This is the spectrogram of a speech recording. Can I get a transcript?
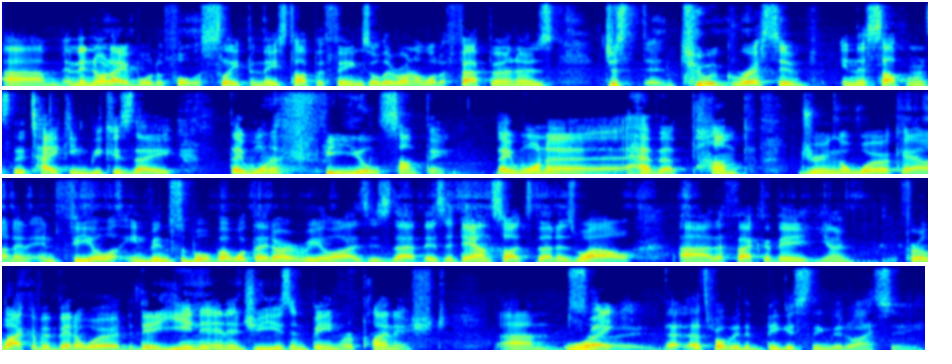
um, and they're not able to fall asleep and these type of things, or they're on a lot of fat burners. Just too aggressive in the supplements they're taking because they they want to feel something. They want to have a pump during a workout and, and feel invincible. But what they don't realize is that there's a downside to that as well. Uh, the fact that they, you know, for lack of a better word, their yin energy isn't being replenished. Um, right. that, that's probably the biggest thing that I see.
